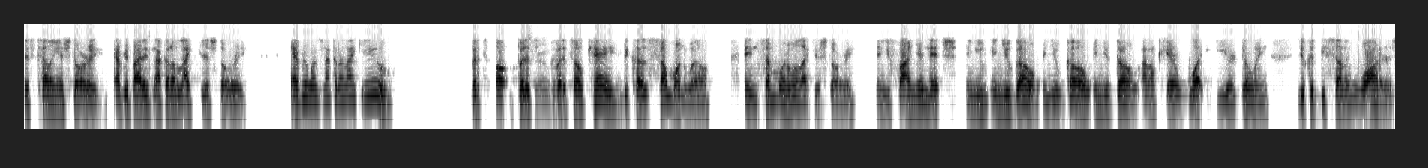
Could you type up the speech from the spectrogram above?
It's telling your story. Everybody's not going to like your story. Everyone's not going to like you but it's uh, but it's True. but it's okay because someone will, and someone will like your story, and you find your niche, and you and you go and you go and you go. I don't care what you're doing. You could be selling waters.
